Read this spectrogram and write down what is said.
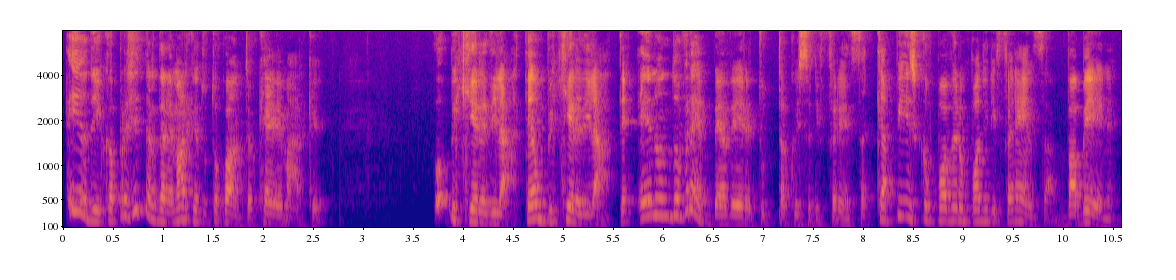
E io dico, a prescindere dalle marche e tutto quanto, ok, le marche, un bicchiere di latte è un bicchiere di latte e non dovrebbe avere tutta questa differenza. Capisco, può avere un po' di differenza, va bene,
